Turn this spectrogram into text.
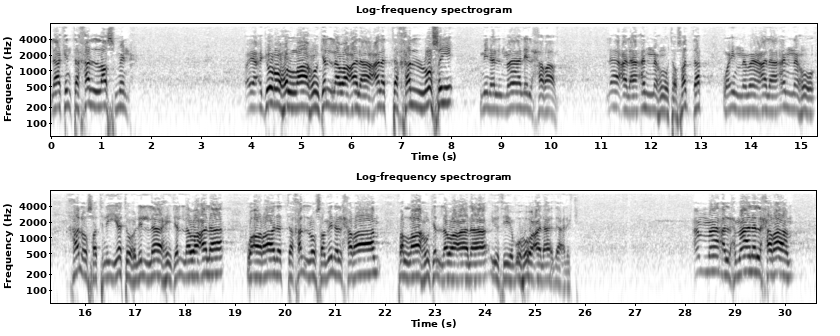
لكن تخلص منه. فيأجره الله جل وعلا على التخلص من المال الحرام لا على أنه تصدق وإنما على أنه خلصت نيته لله جل وعلا وأراد التخلص من الحرام فالله جل وعلا يثيبه على ذلك. أما المال الحرام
